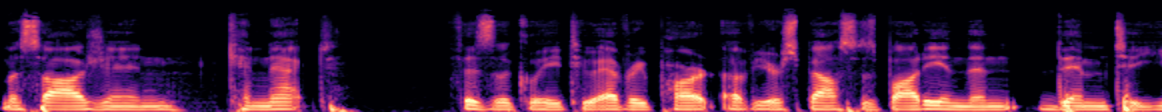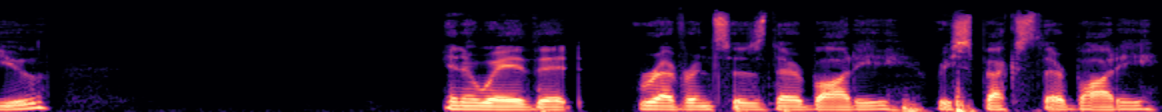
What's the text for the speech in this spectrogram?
massage, and connect physically to every part of your spouse's body, and then them to you in a way that reverences their body, respects their body,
